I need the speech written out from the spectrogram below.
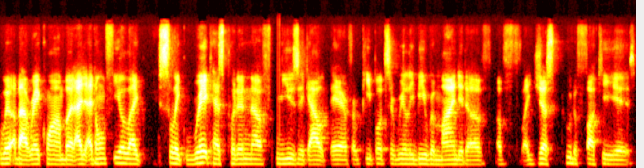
about Raekwon, but I, I don't feel like Slick Rick has put enough music out there for people to really be reminded of of like just who the fuck he is.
